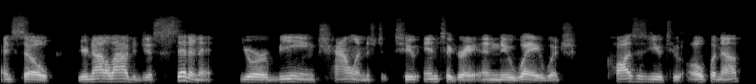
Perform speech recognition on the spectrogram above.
And so you're not allowed to just sit in it. You're being challenged to integrate in a new way, which causes you to open up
